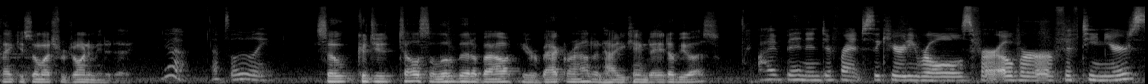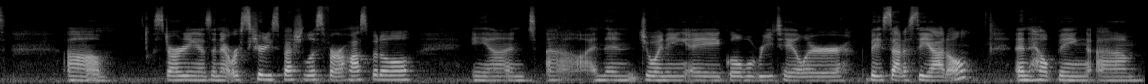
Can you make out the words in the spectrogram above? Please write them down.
thank you so much for joining me today. Yeah, absolutely. So, could you tell us a little bit about your background and how you came to AWS? I've been in different security roles for over 15 years, um, starting as a network security specialist for a hospital, and uh, and then joining a global retailer based out of Seattle, and helping um,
